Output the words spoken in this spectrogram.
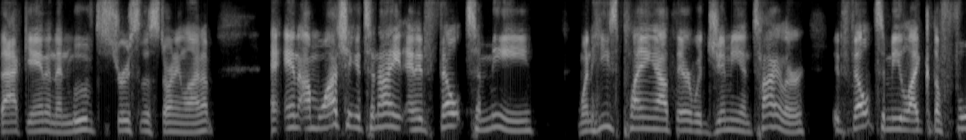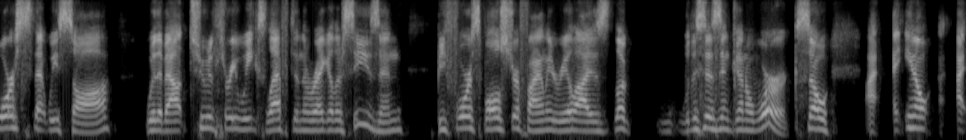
back in, and then moved Strus to the starting lineup. And, and I'm watching it tonight, and it felt to me when he's playing out there with Jimmy and Tyler, it felt to me like the force that we saw with about two to three weeks left in the regular season before Spoelstra finally realized, look, this isn't going to work. So, I, you know, I,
